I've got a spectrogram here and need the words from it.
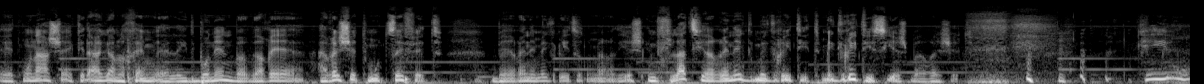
אה, תמונה שכדאי גם לכם אה, להתבונן בה, והרי הרשת מוצפת ברנה מגריט, זאת אומרת, יש אינפלציה רנה מגריטית, מגריטיס יש ברשת. כי הוא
